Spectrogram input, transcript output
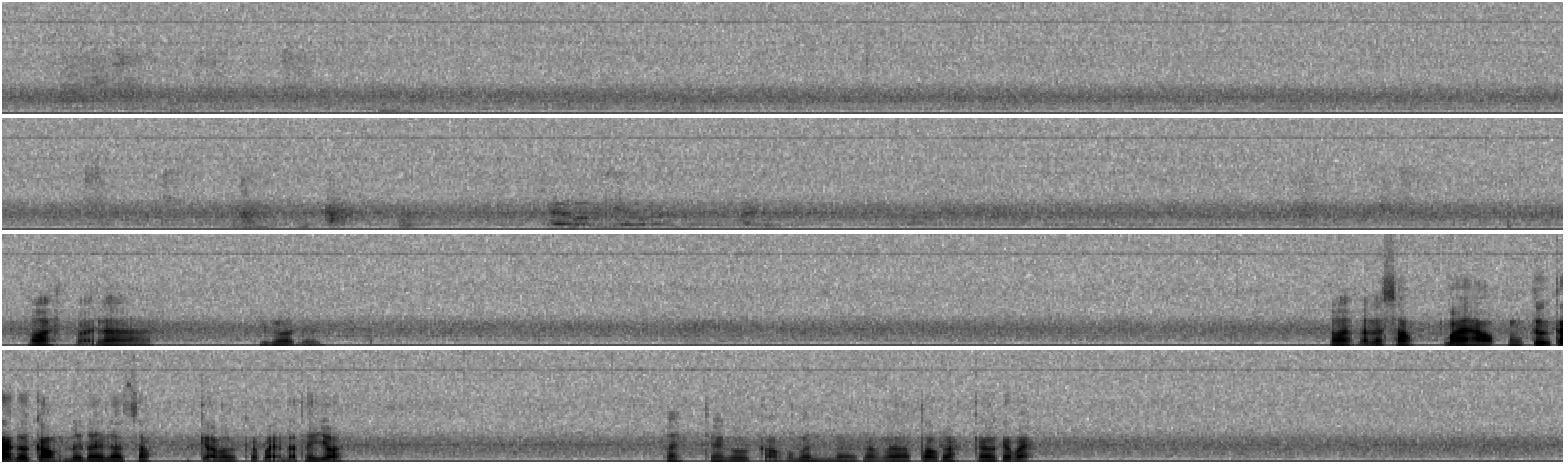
rồi, vậy là reload đây rồi, vậy là xong. Bài học tương tác cơ cộng đến đây là xong. Cảm ơn các bạn đã theo dõi. Đây trang cơ cộng của mình ờ, rất là tốt rồi. Cảm ơn các bạn.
